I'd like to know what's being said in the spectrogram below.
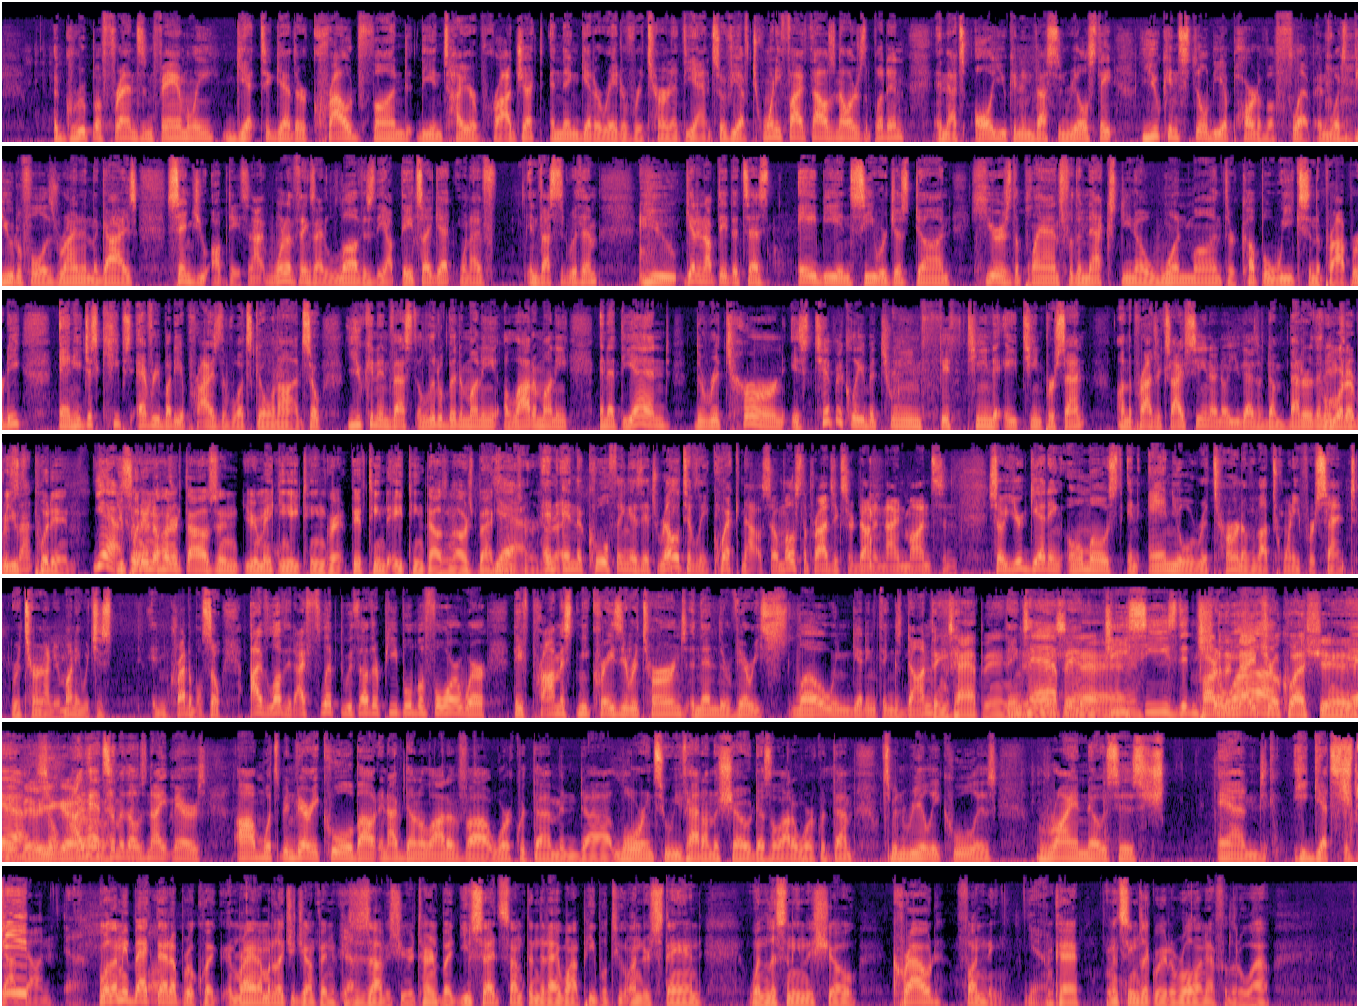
a group of friends and family get together, crowd fund the entire project, and then get a rate of return at the end. So if you have $25,000 to put in and that's all you can invest in real estate, you can still be a part of a flip. And what's beautiful is Ryan and the guys send you updates. And I, one of the things I love is the updates I get when I've invested with him. You get an update that says A, B, and C were just done. Here's the plans for the next, you know, one month or couple weeks in the property. And he just keeps everybody apprised of what's going on. So you can invest a little bit of money, a lot of money, and at the end, the return is typically between 15 to 18%. On the projects I've seen, I know you guys have done better than From whatever 18%. you've put in. Yeah, you so- put in a hundred thousand, you're making eighteen grand, fifteen to eighteen thousand dollars back in Yeah, return. and and the cool thing is it's relatively quick now. So most of the projects are done in nine months, and so you're getting almost an annual return of about twenty percent return on your money, which is incredible. So I've loved it. I flipped with other people before where they've promised me crazy returns, and then they're very slow in getting things done. things happen. Things and this and happen. GCs didn't Part show of the up. nitro question. Yeah, there so you go. I've had some of those nightmares. Um, what's been very cool about, and I've done a lot of uh, work with them, and uh, Lawrence, who we've had on the show, does a lot of work with them. What's been really cool is Ryan knows his, sh- and he gets the job done. Yeah. Well, let me back that up real quick. And Ryan, I'm going to let you jump in because this is obviously your turn. But you said something that I want people to understand when listening to the show crowdfunding. Yeah. Okay. And it seems like we're going to roll on that for a little while.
